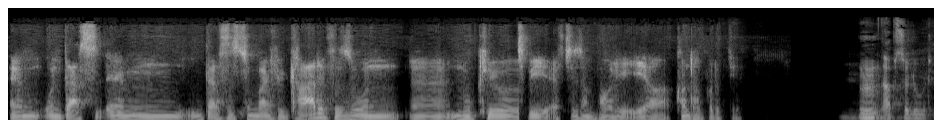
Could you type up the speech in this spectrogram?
Ähm, und das, ähm, das ist zum Beispiel gerade für so ein äh, Nukleus wie FC St. Pauli eher kontraproduktiv. Mhm, absolut.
